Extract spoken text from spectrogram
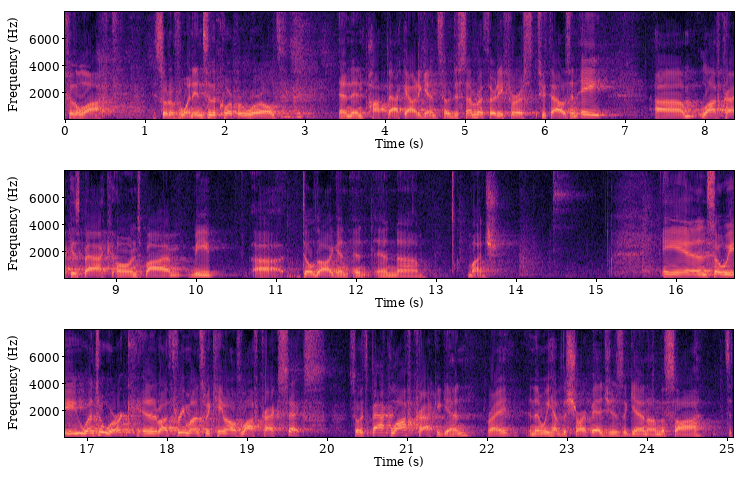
to the L0pht. It sort of went into the corporate world and then popped back out again. So December 31st, 2008, um, L0phtCrack is back, owned by me, uh, Dildog, and, and, and um, Mudge. And so we went to work, and in about three months, we came out with L0phtCrack 6. So it's back L0phtCrack again, right? And then we have the sharp edges again on the saw. It's a,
